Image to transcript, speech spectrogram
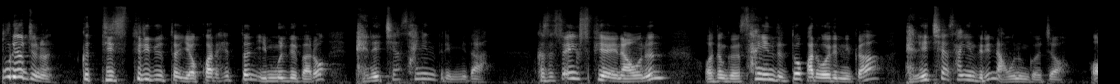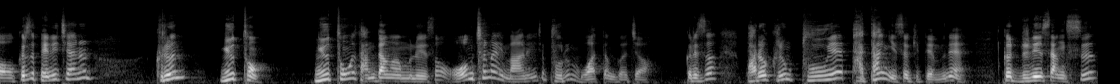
뿌려주는 그 디스트리뷰터 역할을 했던 인물들이 바로 베네치아 상인들입니다. 그래서 셰익스피어에 나오는 어떤 그 상인들도 바로 어디입니까? 베네치아 상인들이 나오는 거죠. 어, 그래서 베네치아는 그런 유통, 유통을 담당함으로 해서 엄청나게 많은 이제 부를 모았던 거죠. 그래서 바로 그런 부의 바탕이 있었기 때문에 그 르네상스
